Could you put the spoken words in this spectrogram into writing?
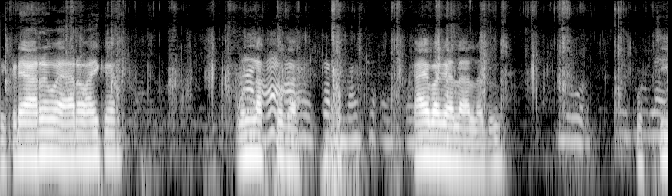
तर इकडे आरव आहे आरव आहे कर ऊन लागतो का? काय बघायला आला तू? कुठची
